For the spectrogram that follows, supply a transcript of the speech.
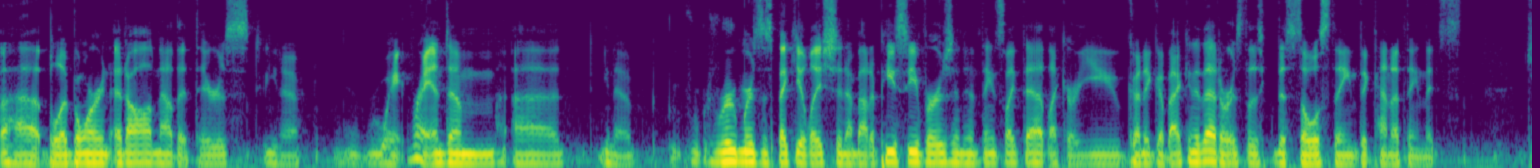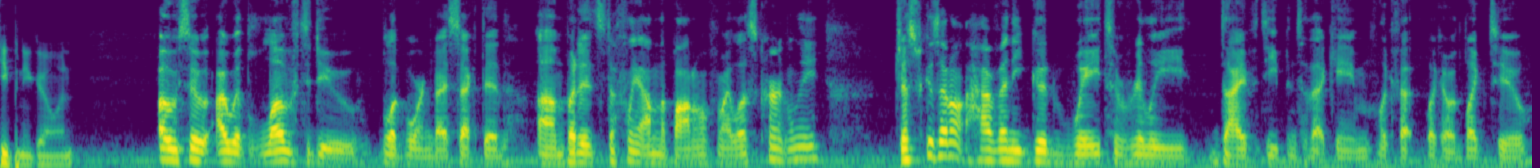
uh, Bloodborne at all now that there's you know random uh, you know rumors and speculation about a PC version and things like that? Like, are you going to go back into that, or is the, the Souls thing the kind of thing that's keeping you going? Oh, so I would love to do Bloodborne dissected, um, but it's definitely on the bottom of my list currently, just because I don't have any good way to really dive deep into that game like that like I would like to.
